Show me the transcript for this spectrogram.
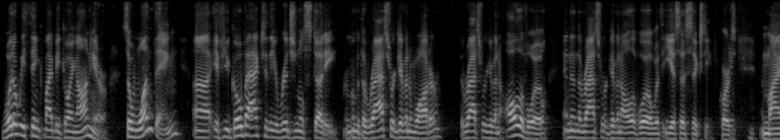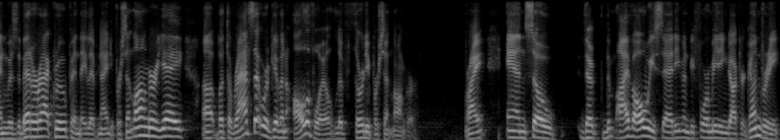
what do we think might be going on here? So one thing, uh, if you go back to the original study, remember the rats were given water, the rats were given olive oil, and then the rats were given olive oil with ESS 60. Of course, mine was the better rat group, and they lived 90% longer, yay. Uh, but the rats that were given olive oil lived 30% longer, right? And so the, the, I've always said, even before meeting Dr. Gundry,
